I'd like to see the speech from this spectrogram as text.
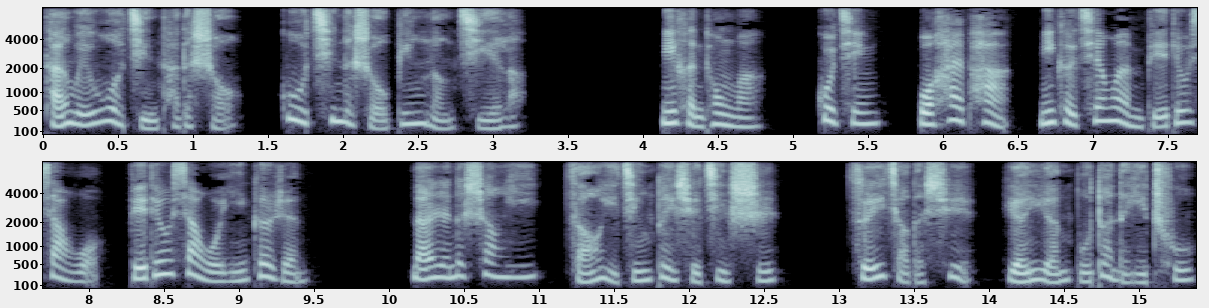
谭维握紧他的手，顾青的手冰冷极了。“你很痛吗，顾青？我害怕，你可千万别丢下我，别丢下我一个人。”男人的上衣早已经被血浸湿，嘴角的血源源不断的溢出。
